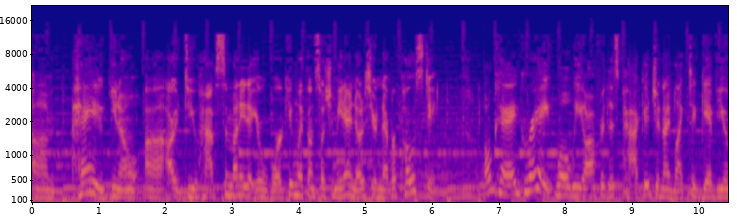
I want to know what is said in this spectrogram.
um, hey, you know, uh, are, do you have somebody that you're working with on social media? I notice you're never posting. Okay, great. Well, we offer this package and I'd like to give you,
